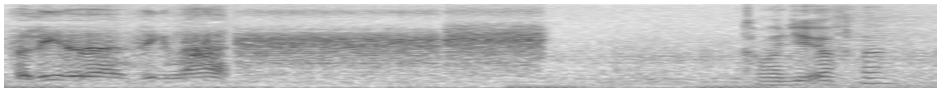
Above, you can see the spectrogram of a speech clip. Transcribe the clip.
Verliere dein Signal. Kann man die öffnen?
